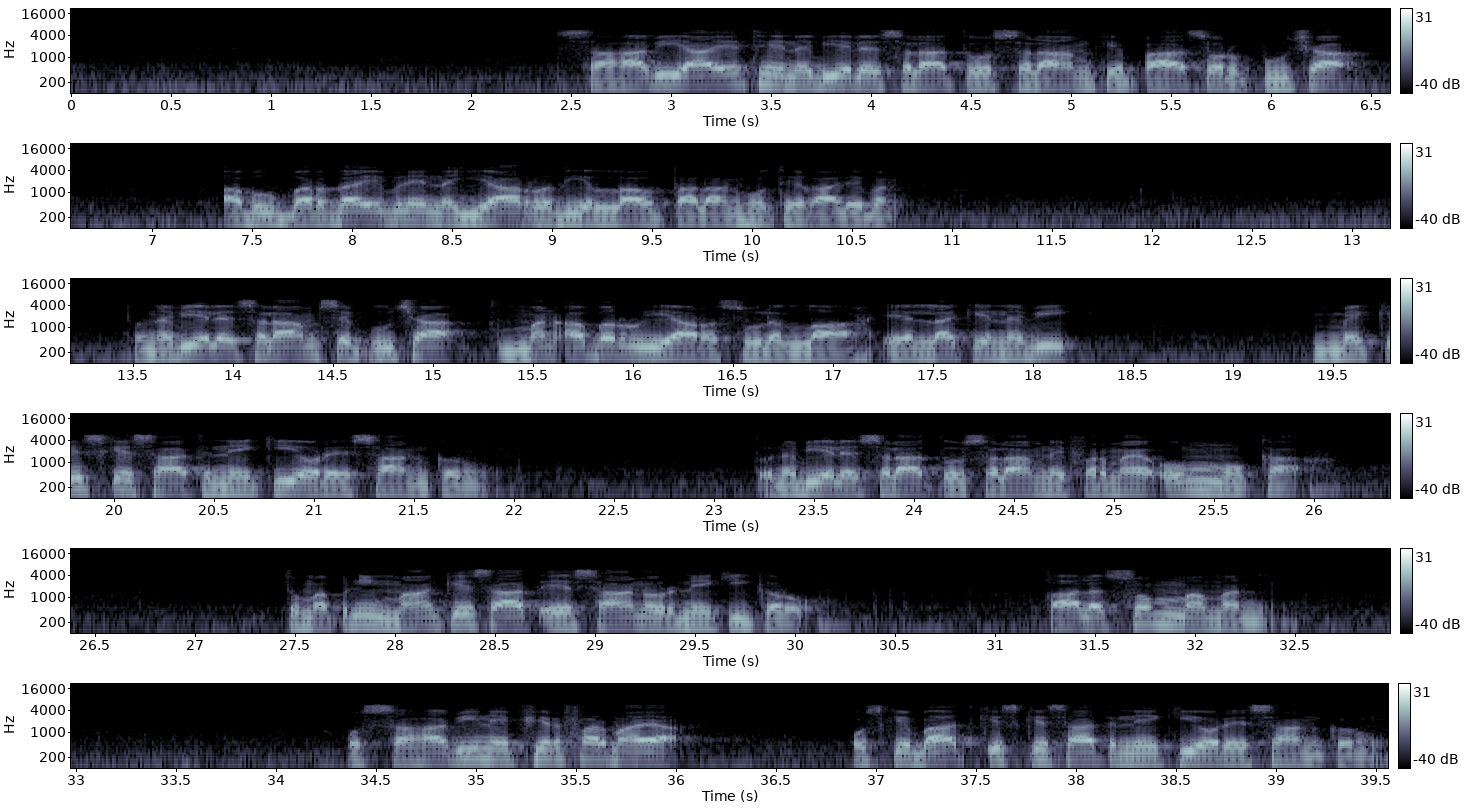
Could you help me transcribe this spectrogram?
صحابی آئے تھے نبی علیہ السلاۃ والسلام کے پاس اور پوچھا، ابو بردہ ابن نیار رضی اللہ تعالیٰ عنہ تھے غالباً۔ تو نبی علیہ السلام سے پوچھا، من ابر یا رسول اللہ؟ اے اللہ کے نبی، میں کس کے ساتھ نیکی اور احسان کروں؟ تو نبی علیہ السلاۃ والسلام نے فرمایا ام کا تم اپنی ماں کے ساتھ احسان اور نیکی کرو۔ قال سم من۔ اس صحابی نے پھر فرمایا، اس کے بعد کس کے ساتھ نیکی اور احسان کروں؟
